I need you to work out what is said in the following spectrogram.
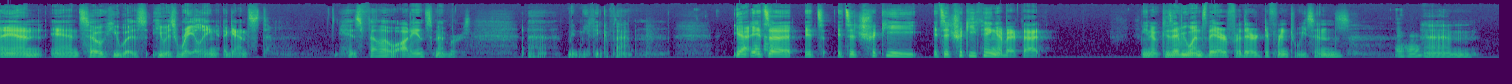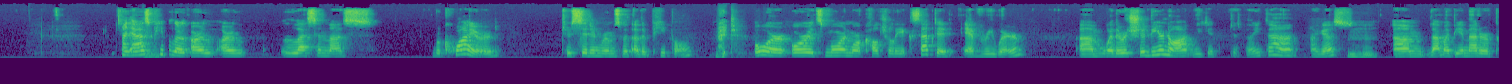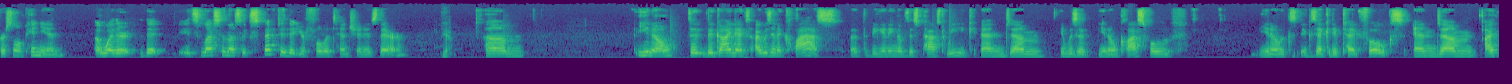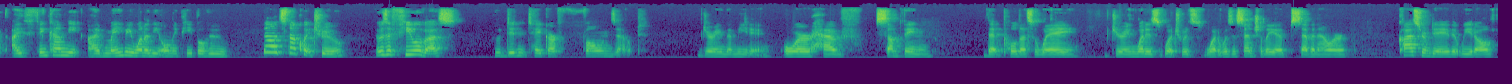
and and so he was he was railing against his fellow audience members. Uh, made me think of that. Yeah, Yeah. it's a it's it's a tricky it's a tricky thing about that. You know, because everyone's there for their different reasons. Um, And as people are, are, are less and less required to sit in rooms with other people, right. or, or it's more and more culturally accepted everywhere, um, whether it should be or not, we could debate that, I guess. Um, that might be a matter of personal opinion. Uh, whether that it's less and less expected that your full attention is there. Yeah. you know, the the guy next. I was in a class at the beginning of this past week, and um, it was a you know class full of you know ex- executive type folks, and um, I I think I'm the I may be one of the only people who. No, it's not quite true. There was a few of us who didn't take our phones out during the meeting or have something that pulled us away during what is which was what was essentially a seven hour classroom day that we had all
